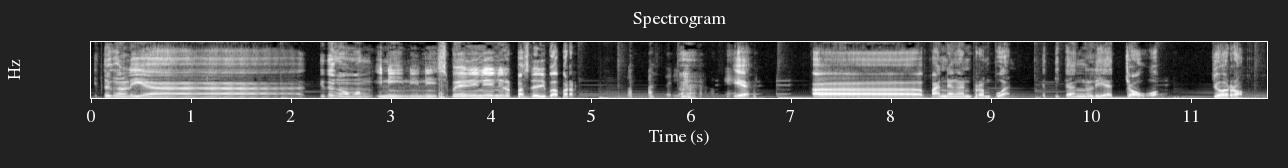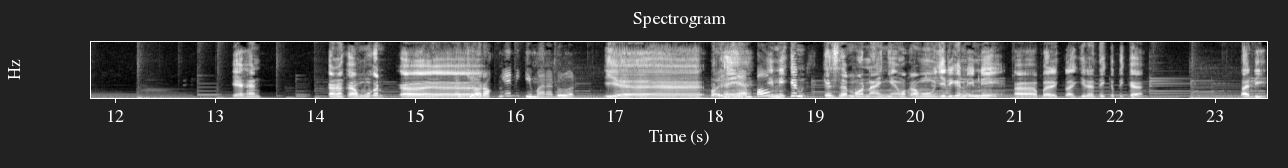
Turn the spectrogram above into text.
itu ngelihat kita ngomong ini ini nih sebenarnya ini, ini lepas dari baper. lepas dari baper. Oke. Iya. eh pandangan perempuan ketika ngelihat cowok jorok, ya kan? Karena kamu kan eh Joroknya ini gimana dulu? Iya, example? ini kan kayak saya mau nanya sama kamu. Oke, Jadi kan ini eh, balik lagi nanti ketika tadi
